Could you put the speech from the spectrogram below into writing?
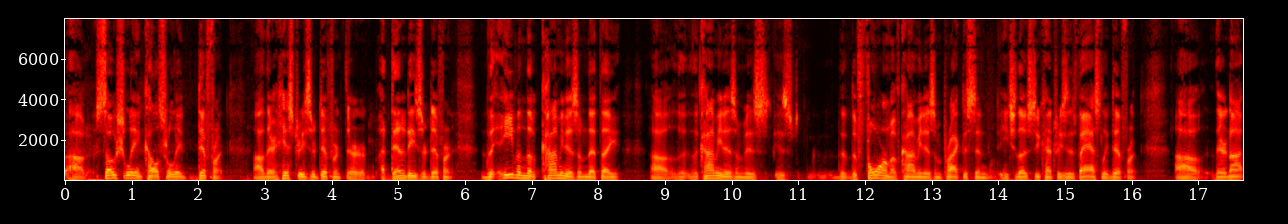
uh, socially and culturally different? Uh, their histories are different. Their identities are different. The, even the communism that they, uh, the, the communism is is the the form of communism practiced in each of those two countries is vastly different. Uh, they're not,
